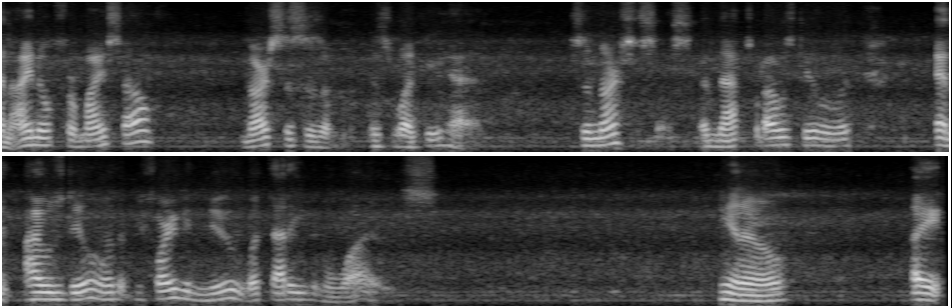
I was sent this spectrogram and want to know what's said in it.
And I know for myself, narcissism is what he had. He's a narcissist. And that's what I was dealing with. And I was dealing with it before I even knew what that even was. You know, I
